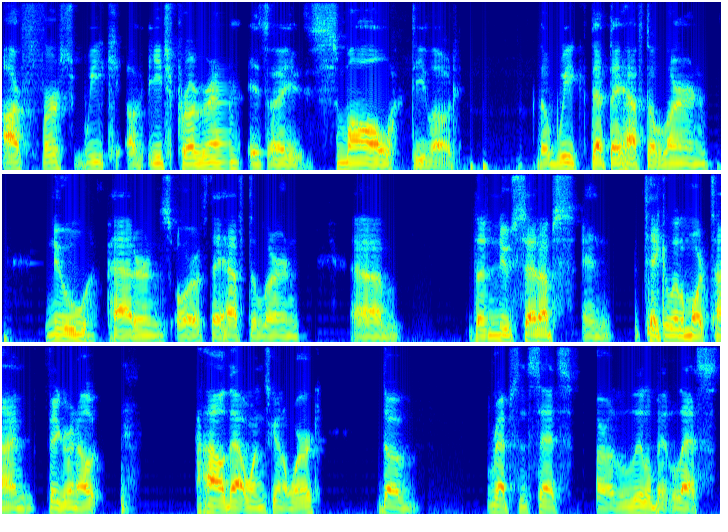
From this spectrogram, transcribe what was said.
our first week of each program is a small deload. The week that they have to learn new patterns, or if they have to learn um, the new setups and take a little more time figuring out how that one's going to work, the reps and sets are a little bit less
